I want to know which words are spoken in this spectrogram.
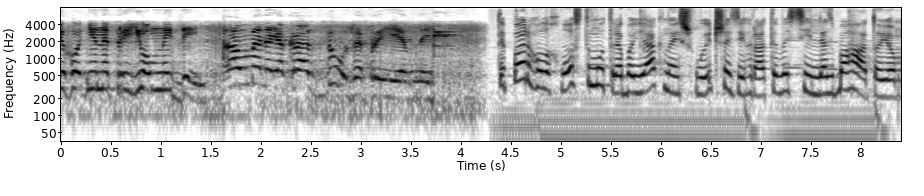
сьогодні неприйомний день. А в мене якраз дуже приємний. Тепер голохвостому треба якнайшвидше зіграти весілля з багатою,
